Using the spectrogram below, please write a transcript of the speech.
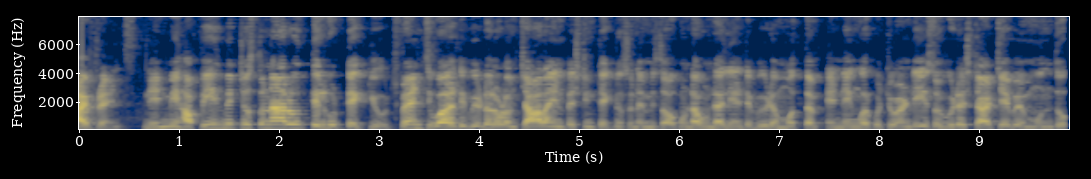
హాయ్ ఫ్రెండ్స్ నేను మీ హఫీజ్. మీరు చూస్తున్నారు తెలుగు టెక్ యూట్స్ ఫ్రెండ్స్ ఇవాళ వీడియోలో కూడా చాలా ఇంట్రెస్టింగ్ టెక్నిక్స్ ఉన్నాయి. మిస్ అవ్వకుండా ఉండాలి అంటే వీడియో మొత్తం ఎండింగ్ వరకు చూడండి. సో వీడియో స్టార్ట్ చేయబోయే ముందు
